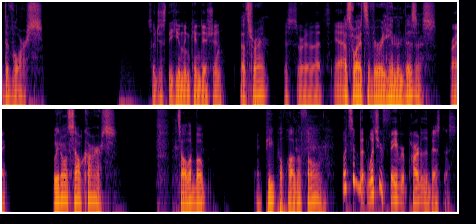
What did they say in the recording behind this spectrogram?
divorce. So just the human condition. That's right. Just sort of that's yeah. That's why it's a very human business. Right. We don't sell cars. It's all about people on the phone. What's a, what's your favorite part of the business?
